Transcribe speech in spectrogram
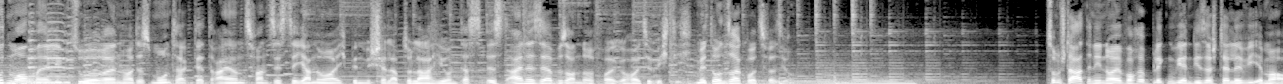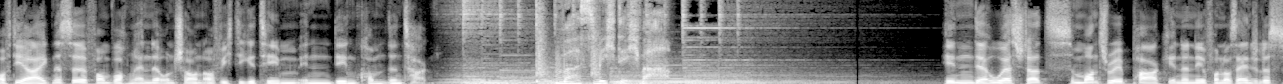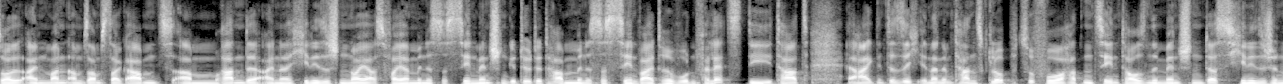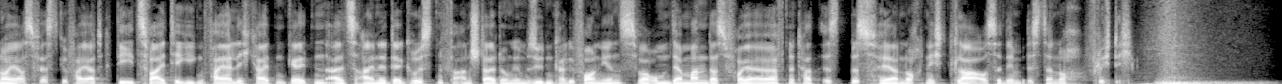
Guten Morgen, meine lieben Zuhörerinnen. Heute ist Montag, der 23. Januar. Ich bin Michelle Abdullahi und das ist eine sehr besondere Folge heute wichtig mit unserer Kurzversion. Zum Start in die neue Woche blicken wir an dieser Stelle wie immer auf die Ereignisse vom Wochenende und schauen auf wichtige Themen in den kommenden Tagen. Was wichtig war. In der US-Stadt Monterey Park in der Nähe von Los Angeles soll ein Mann am Samstagabend am Rande einer chinesischen Neujahrsfeier mindestens zehn Menschen getötet haben. Mindestens zehn weitere wurden verletzt. Die Tat ereignete sich in einem Tanzclub. Zuvor hatten Zehntausende Menschen das chinesische Neujahrsfest gefeiert. Die zweitägigen Feierlichkeiten gelten als eine der größten Veranstaltungen im Süden Kaliforniens. Warum der Mann das Feuer eröffnet hat, ist bisher noch nicht klar. Außerdem ist er noch flüchtig.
